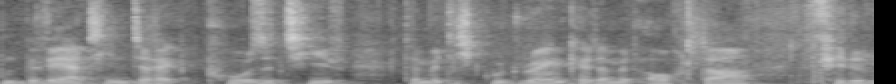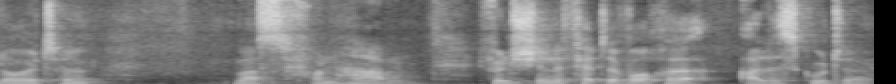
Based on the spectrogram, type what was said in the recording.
und bewerte ihn direkt positiv, damit ich gut ranke, damit auch da viele Leute was von haben. Ich wünsche dir eine fette Woche, alles Gute.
